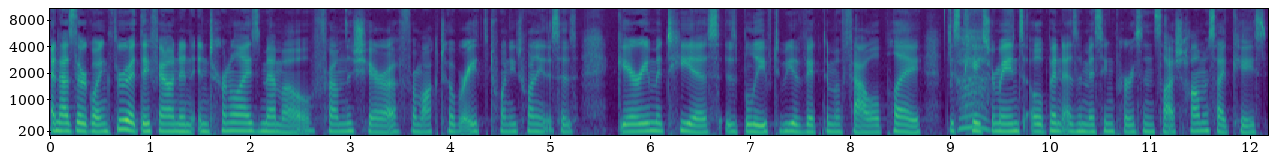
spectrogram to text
And as they're going through it, they found an internalized memo from the sheriff from October 8th, 2020 that says Gary Mathias is believed to be a victim of foul play. This case remains open as a missing person slash homicide case.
